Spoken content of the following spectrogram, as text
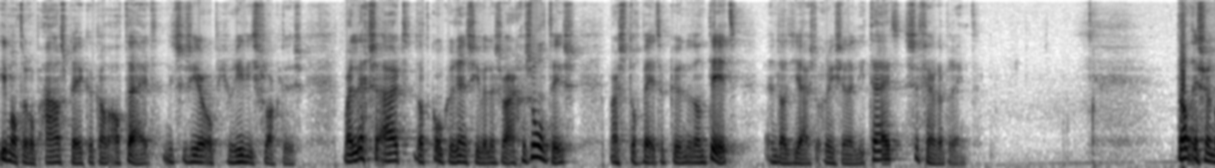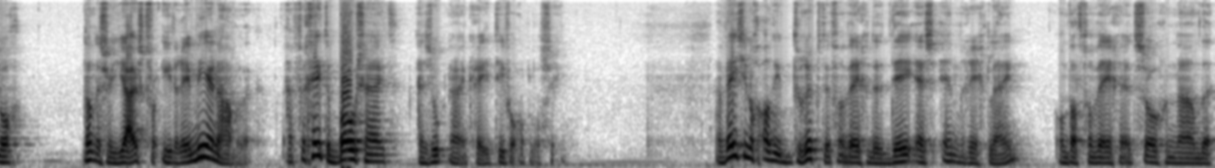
iemand erop aanspreken kan altijd, niet zozeer op juridisch vlak dus. Maar leg ze uit dat concurrentie weliswaar gezond is, maar ze toch beter kunnen dan dit en dat juist originaliteit ze verder brengt. Dan is er nog, dan is er juist voor iedereen meer namelijk. En vergeet de boosheid en zoek naar een creatieve oplossing. En weet je nog al die drukte vanwege de DSM-richtlijn, omdat vanwege het zogenaamde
